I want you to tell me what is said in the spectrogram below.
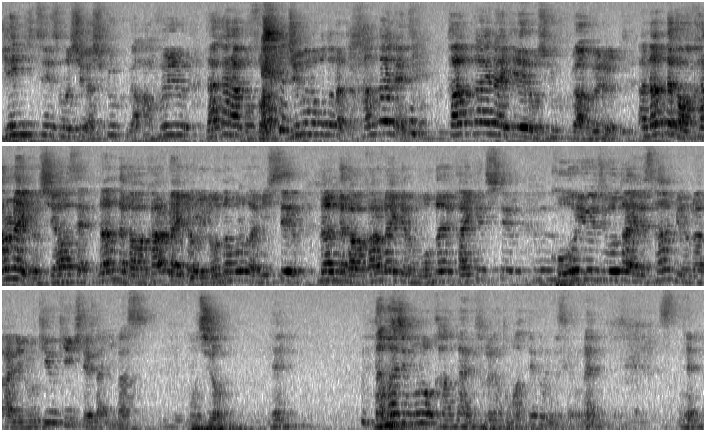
現実にその主が祝福があふれる。だからこそ自分のことなんか考えないですよ。考えないけれども祝福があふれる。あなんだか分からないけど幸せ。なんだか分からないけどいろんなものが満ちてる。なんだか分からないけど問題が解決してる。こういう状態で賛美の中にウキウキ生きてる人はいます。もちろん。ね。生地物を考えるとそれが止まってくるんですけどね。ね、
